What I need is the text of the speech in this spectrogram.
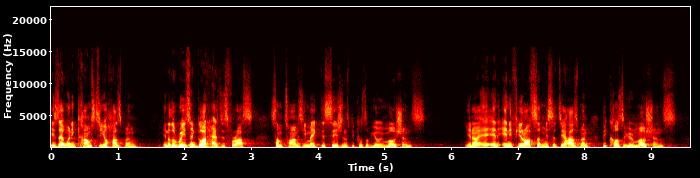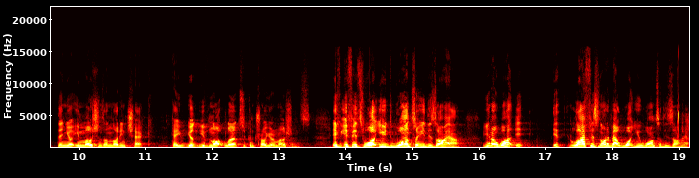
is that when it comes to your husband, you know, the reason God has this for us, sometimes you make decisions because of your emotions. You know, and, and if you're not submissive to your husband because of your emotions, then your emotions are not in check. Okay, you, you've not learned to control your emotions. If, if it's what you want or you desire, you know what? It, it, life is not about what you want or desire.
